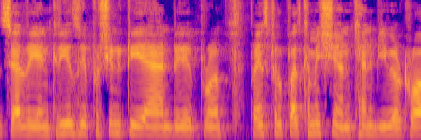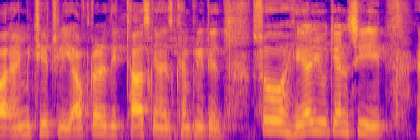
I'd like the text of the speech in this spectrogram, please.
salary increase opportunity and uh, principal plus commission can be withdrawn immediately after the task is completed. So here you can see uh,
